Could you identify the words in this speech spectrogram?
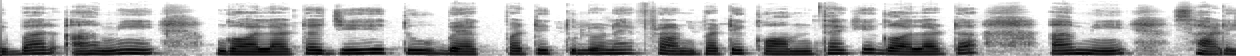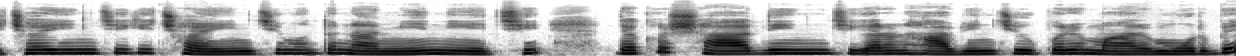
এবার আমি গলাটা যেহেতু ব্যাক পার্টের তুলনায় ফ্রন্ট পার্টে কম থাকে, গলাটা আমি সাড়ে ছয় ইঞ্চি কি ছয় ইঞ্চি মতো নামিয়ে নিয়েছি। দেখো সাত ইঞ্চি, কারণ হাফ ইঞ্চি উপরে মার, মরবে,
